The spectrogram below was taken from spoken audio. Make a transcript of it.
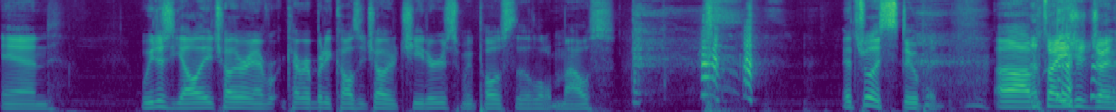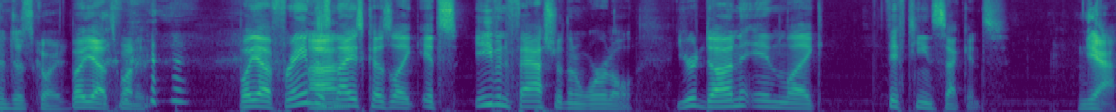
and we just yell at each other, and everybody calls each other cheaters, and we post the little mouse. It's really stupid. Um, That's why you should join the Discord. But yeah, it's funny. but yeah, framed is Um, nice because like it's even faster than Wordle. You're done in like 15 seconds. Yeah,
